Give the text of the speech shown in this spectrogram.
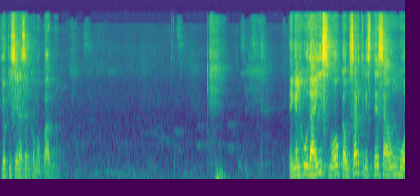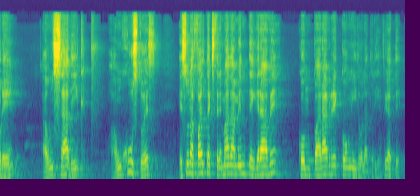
Yo quisiera ser como Pablo. En el judaísmo, causar tristeza a un moré, a un sádic, a un justo es, es una falta extremadamente grave comparable con idolatría. Fíjate,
